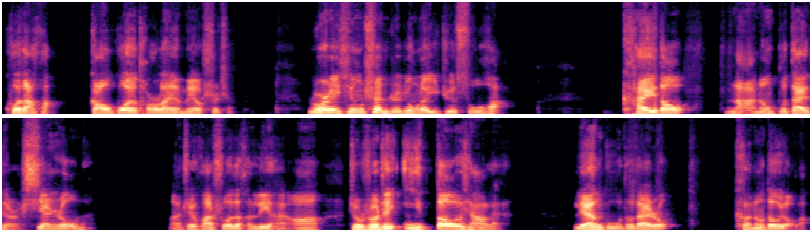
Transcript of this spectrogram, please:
扩大化，搞过头了也没有事情。罗瑞卿甚至用了一句俗话：“开刀哪能不带点鲜肉呢？”啊，这话说的很厉害啊，就是说这一刀下来，连骨头带肉可能都有了。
